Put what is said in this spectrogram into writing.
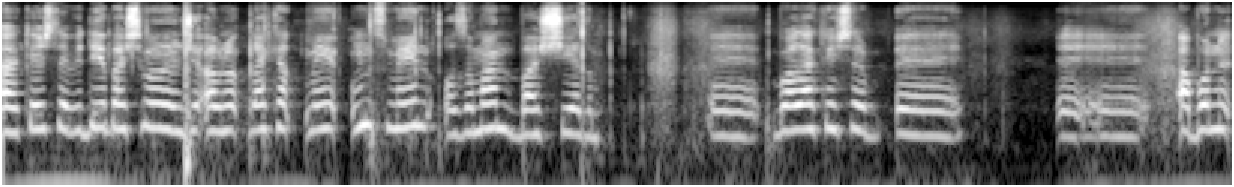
Arkadaşlar videoya başlamadan önce abone like atmayı unutmayın. O zaman başlayalım. Ee, bu arada arkadaşlar e, e, abone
